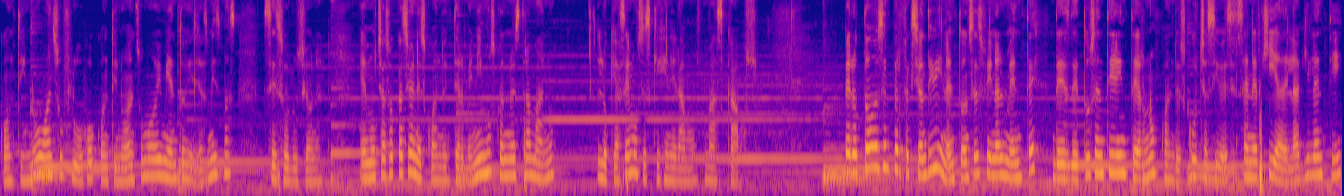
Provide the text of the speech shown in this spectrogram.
continúan su flujo, continúan su movimiento y ellas mismas se solucionan. En muchas ocasiones cuando intervenimos con nuestra mano, lo que hacemos es que generamos más caos. Pero todo es en perfección divina, entonces finalmente, desde tu sentir interno, cuando escuchas y ves esa energía del águila en ti,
